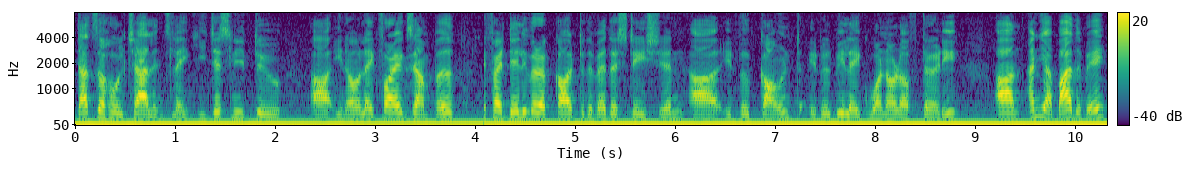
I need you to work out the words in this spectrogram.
that's the whole challenge. Like you just need to uh, you know like for example if I deliver a card to the weather station uh, it will count. It will be like 1 out of 30 um, and yeah by the way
